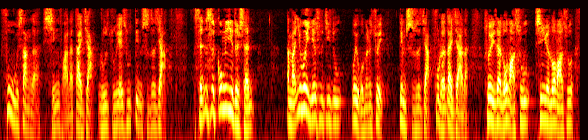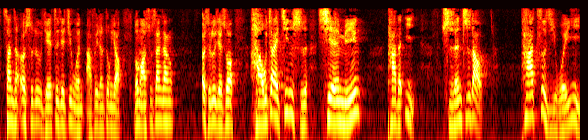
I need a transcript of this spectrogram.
付上了刑罚的代价，如主耶稣定十字架。神是公义的神，那么因为耶稣基督为我们的罪。定十字架付了代价的，所以在罗马书新约罗马书三章二十六节这些经文啊非常重要。罗马书三章二十六节说：“好在今时显明他的义，使人知道他自己为义，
